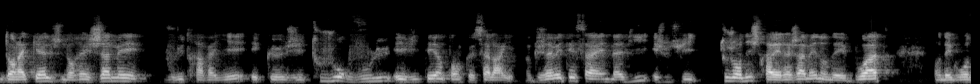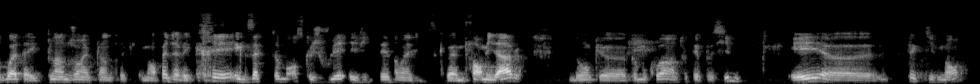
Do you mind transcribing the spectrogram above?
dans laquelle je n'aurais jamais voulu travailler et que j'ai toujours voulu éviter en tant que salarié. Donc, j'ai jamais été salarié de ma vie et je me suis toujours dit, je travaillerai jamais dans des boîtes, dans des grosses boîtes avec plein de gens et plein de trucs. Mais en fait, j'avais créé exactement ce que je voulais éviter dans ma vie. C'est quand même formidable. Donc, euh, comme quoi, hein, tout est possible. Et euh, effectivement,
